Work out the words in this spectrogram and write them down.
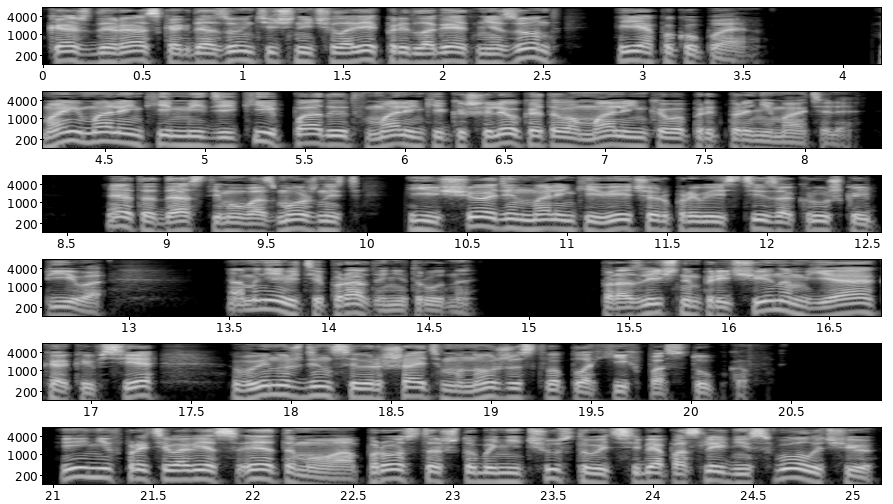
Каждый раз, когда зонтичный человек предлагает мне зонт, я покупаю. Мои маленькие медики падают в маленький кошелек этого маленького предпринимателя. Это даст ему возможность еще один маленький вечер провести за кружкой пива, а мне ведь и правда не трудно. По различным причинам я, как и все, вынужден совершать множество плохих поступков. И не в противовес этому, а просто, чтобы не чувствовать себя последней сволочью,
